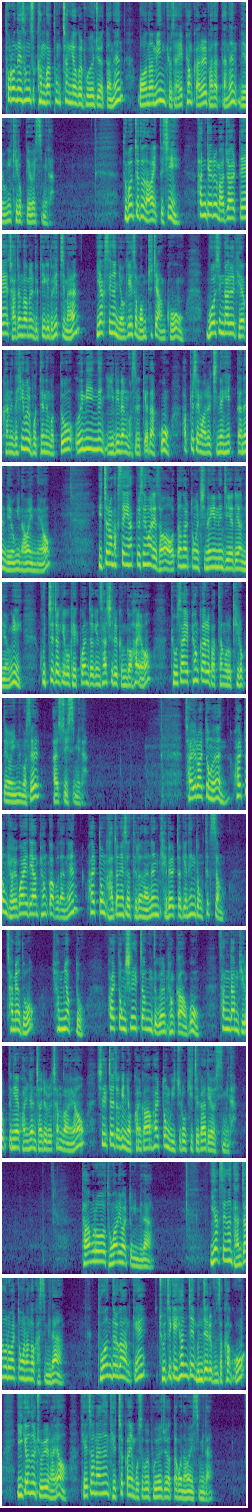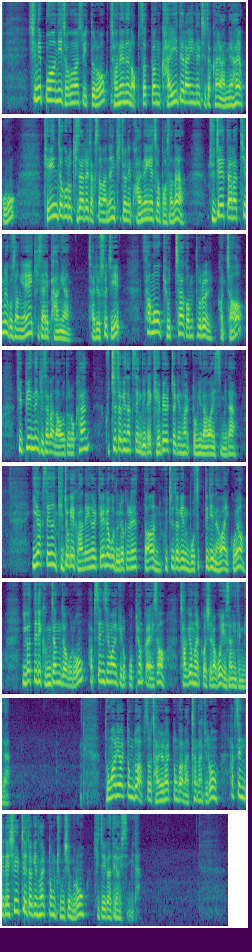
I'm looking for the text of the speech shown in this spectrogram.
토론의 성숙함과 통찰력을 보여주었다는 원어민 교사의 평가를 받았다는 내용이 기록되어 있습니다. 두 번째도 나와 있듯이 한계를 마주할 때 자존감을 느끼기도 했지만 이 학생은 여기에서 멈추지 않고 무엇인가를 개혁하는 데 힘을 보태는 것도 의미 있는 일이라는 것을 깨닫고 학교 생활을 진행했다는 내용이 나와 있네요. 이처럼 학생이 학교 생활에서 어떤 활동을 진행했는지에 대한 내용이 구체적이고 객관적인 사실을 근거하여 교사의 평가를 바탕으로 기록되어 있는 것을 알 수 있습니다. 자율활동은 활동 결과에 대한 평가보다는 활동 과정에서 드러나는 개별적인 행동 특성, 참여도, 협력도, 활동 실정 등을 평가하고 상담 기록 등의 관련 자료를 참고하여 실제적인 역할과 활동 위주로 기재가 되어 있습니다. 다음으로 동아리 활동입니다. 이 학생은 단장으로 활동을 한 것 같습니다. 부원들과 함께 조직의 현재 문제를 분석하고 이견을 조율하여 개선하는 개척가의 모습을 보여주었다고 나와 있습니다. 신입부원이 적응할 수 있도록 전에는 없었던 가이드라인을 제작하여 안내하였고 개인적으로 기사를 작성하는 기존의 관행에서 벗어나 주제에 따라 팀을 구성해 기사의 방향, 자료 수집, 상호 교차 검토를 거쳐 깊이 있는 기사가 나오도록 한 구체적인 학생들의 개별적인 활동이 나와 있습니다. 이 학생은 기족의 관행을 깨려고 노력을 했던 구체적인 모습들이 나와 있고요. 이것들이 긍정적으로 학생 생활 기록부 평가에서 작용할 것이라고 예상이 됩니다. 동아리 활동도 앞서 자율 활동과 마찬가지로 학생들의 실제적인 활동 중심으로 기재가 되어 있습니다.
